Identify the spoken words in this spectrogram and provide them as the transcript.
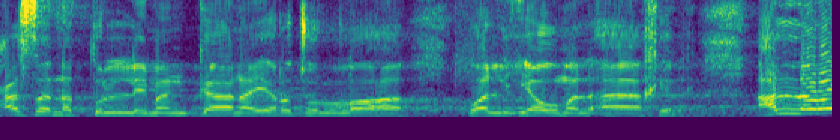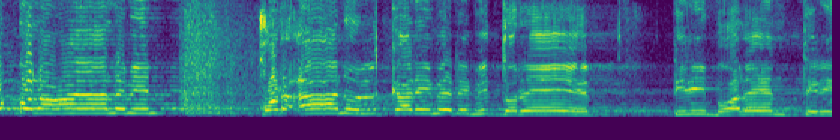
হাসানাতুল লিমান কানা ইয়ারজুল্লাহ ওয়াল ইয়াউমাল আখির। আল্লাহ রাব্বুল আলামিন কোরআনুল কারীমের ভিতরে তিনি বলেন, তিনি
